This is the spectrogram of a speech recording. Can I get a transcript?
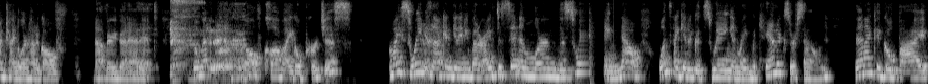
I'm trying to learn how to golf, not very good at it. No matter what golf club I go purchase, my swing is not going to get any better. I have to sit and learn the swing. Now, once I get a good swing and my mechanics are sound, then I could go buy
